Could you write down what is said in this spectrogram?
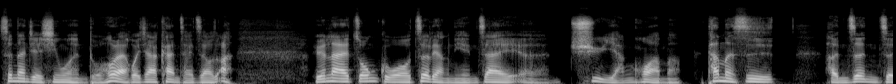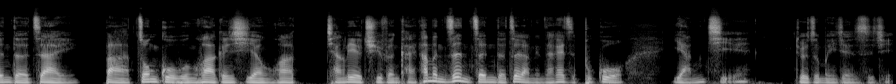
圣诞节新闻很多，后来回家看才知道说啊，原来中国这两年在呃去洋化吗？他们是很认真的在把中国文化跟西洋文化强烈的区分开。他们认真的这两年才开始不过洋节，就这么一件事情。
